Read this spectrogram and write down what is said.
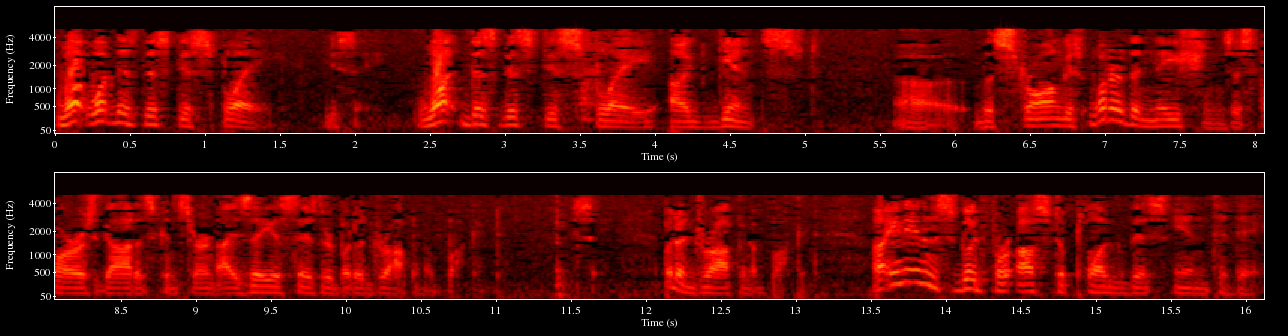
what what does this display? You see, what does this display against uh, the strongest? What are the nations as far as God is concerned? Isaiah says they're but a drop in a bucket. You see, but a drop in a bucket. Uh, and it's good for us to plug this in today.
